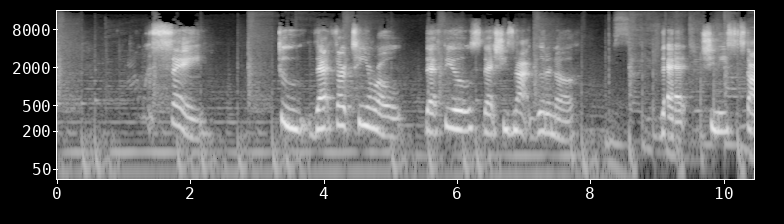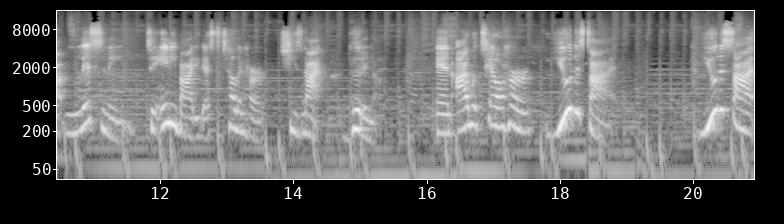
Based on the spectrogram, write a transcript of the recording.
I would say to that 13 year old that feels that she's not good enough, that she needs to stop listening to anybody that's telling her she's not good enough. And I would tell her, you decide you decide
